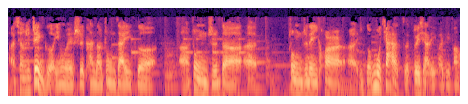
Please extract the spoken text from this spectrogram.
啊。像是这个，因为是看到种在一个呃种植的呃种植的一块呃一个木架子堆起来的一块地方。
